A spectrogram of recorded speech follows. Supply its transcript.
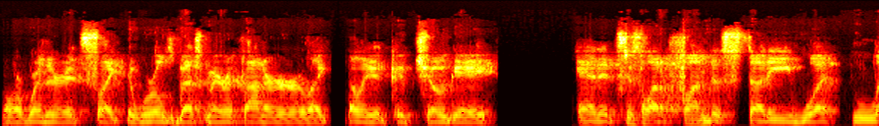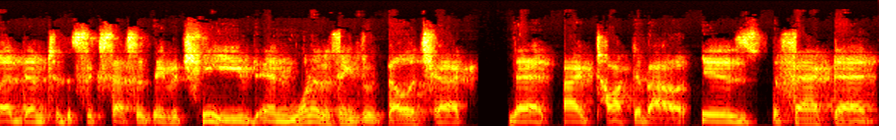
or whether it's like the world's best marathoner like Eliud Kipchoge. And it's just a lot of fun to study what led them to the success that they've achieved. And one of the things with Belichick that I've talked about is the fact that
